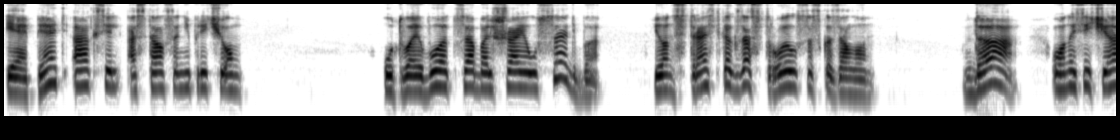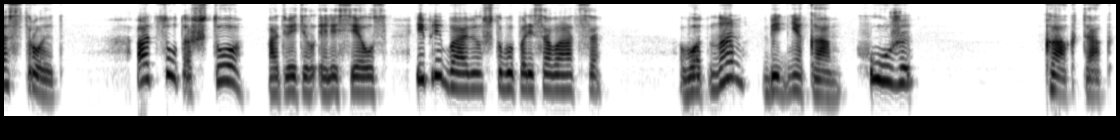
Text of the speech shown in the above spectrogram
и опять Аксель остался ни при чем. «У твоего отца большая усадьба, и он страсть как застроился», — сказал он. «Да, он и сейчас строит». «Отцу-то что?» — ответил Элисеус и прибавил, чтобы порисоваться. «Вот нам, беднякам, хуже». «Как так?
